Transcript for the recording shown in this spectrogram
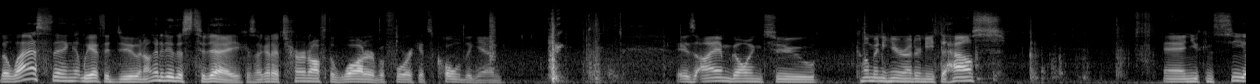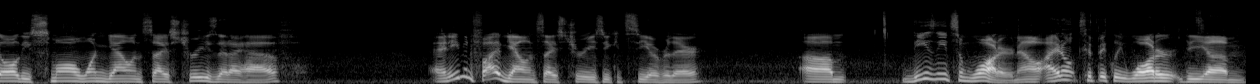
The last thing that we have to do, and I'm gonna do this today because I gotta turn off the water before it gets cold again, is I am going to come in here underneath the house and you can see all these small one gallon sized trees that I have. And even five gallon sized trees you can see over there. Um, these need some water. Now, I don't typically water the, um,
